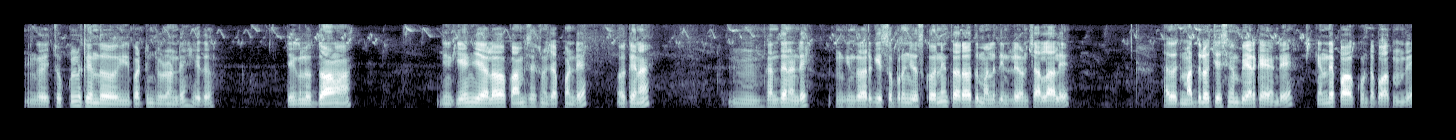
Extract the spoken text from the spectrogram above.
ఇంకా ఈ చుక్కుల కింద ఇది పట్టిన చూడండి ఏదో తెగులు దోమ. దీనికి ఏం చేయాలో కామెంట్ సెక్షన్లో చెప్పండి. ఓకేనా? అంతేనండి. ఇంక ఇంతవరకు శుభ్రం చేసుకొని తర్వాత మళ్ళీ దీంట్లో ఏమైనా చల్లాలి. అది వచ్చి మధ్యలో వచ్చేసి బీరకాయ అండి. కిందే పాకుంటూ పోతుంది.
